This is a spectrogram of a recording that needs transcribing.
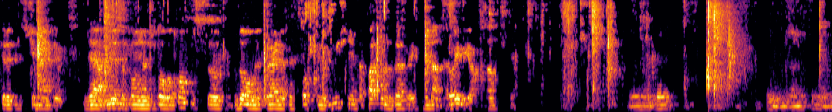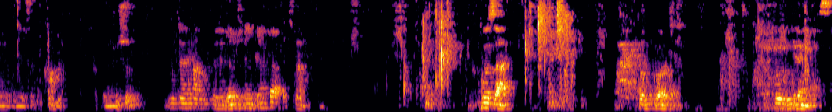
4 тисячі метрів для будівництва повного житлового комплексу з будовами реального господарського приміщення та парку на адресою Майдан Героїв і Роман Штир. Ну, це грант, е, так. Хто за? Хто проти? Хто утримався?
